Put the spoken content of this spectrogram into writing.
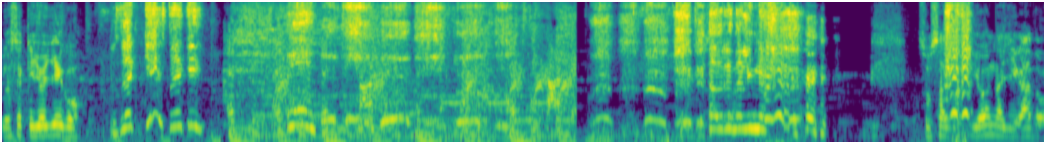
Yo sé que yo llego. Estoy aquí, estoy aquí. Adrenalina. Su salvación ha llegado.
